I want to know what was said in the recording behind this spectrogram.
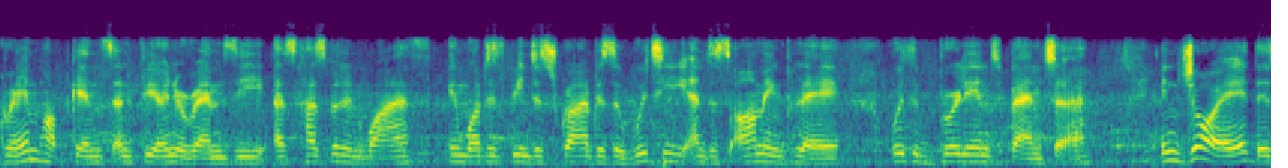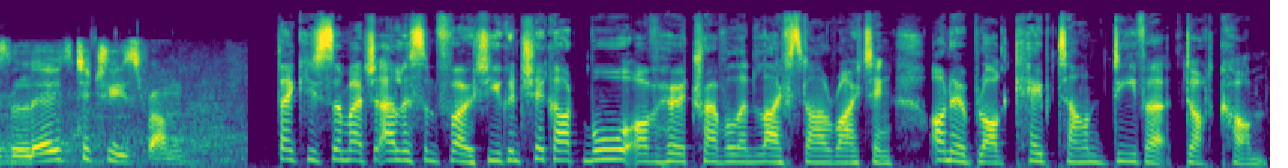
Graham Hopkins and Fiona Ramsay, as husband and wife in what has been described as a witty and disarming play with brilliant banter. Enjoy, there's loads to choose from. Thank you so much, Alison Foat. You can check out more of her travel and lifestyle writing on her blog, capetowndiva.com.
